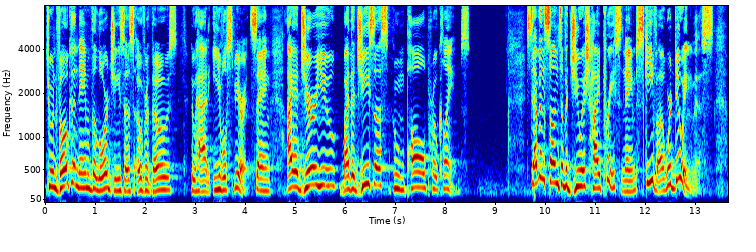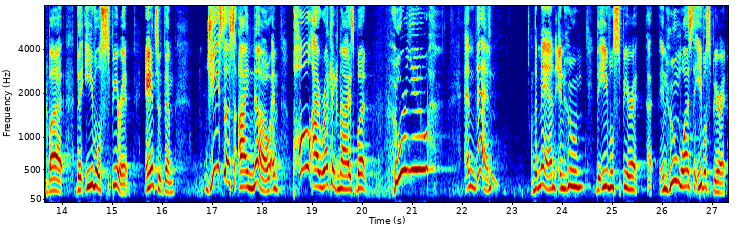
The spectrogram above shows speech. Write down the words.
to invoke the name of the Lord Jesus over those who had evil spirits, saying, I adjure you by the Jesus whom Paul proclaims. Seven sons of a Jewish high priest named Sceva were doing this, but the evil spirit answered them, Jesus I know, and Paul I recognize, but who are you? And then the man in whom the evil spirit, uh, in whom was the evil spirit,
